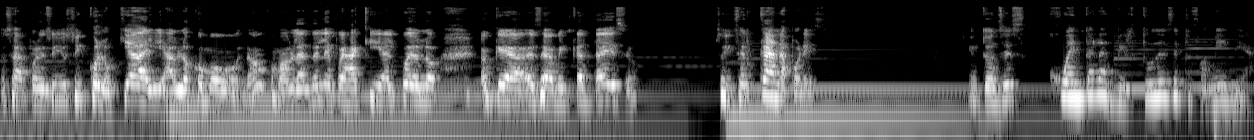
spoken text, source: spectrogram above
o sea, por eso yo soy coloquial y hablo como, ¿no? Como hablándole pues aquí al pueblo, aunque, o sea, me encanta eso. Soy cercana por eso. Entonces, cuenta las virtudes de tu familia.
